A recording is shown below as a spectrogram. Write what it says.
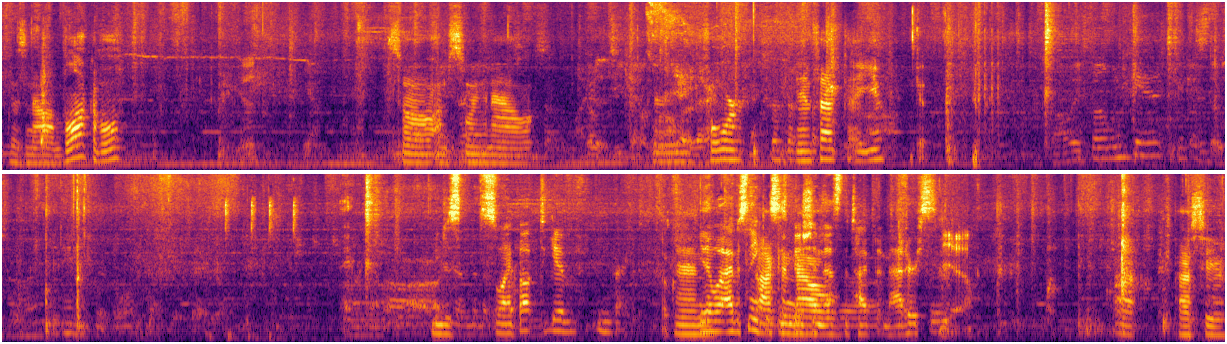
Because now I'm. Pretty good. So I'm swinging out three, four infect at you. Good. You just swipe up to give impact. And You know what? I have a sneaky suspicion now- that's the type that matters. Yeah. uh, pass you,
